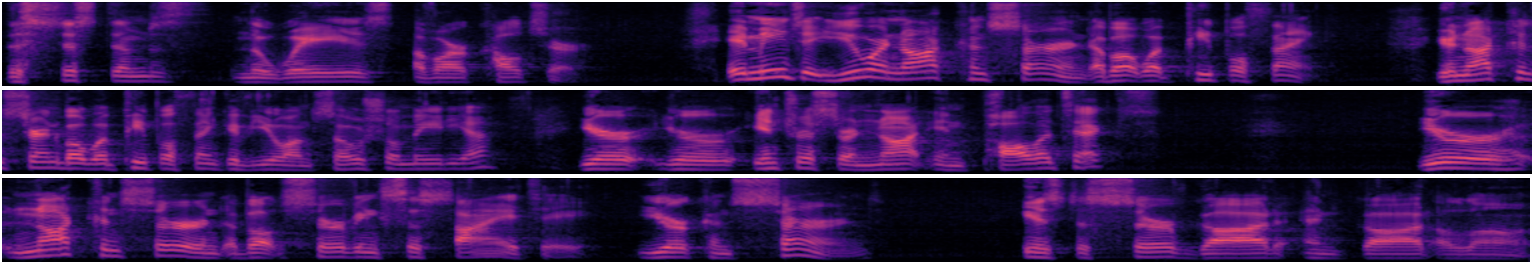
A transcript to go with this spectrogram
the systems and the ways of our culture. It means that you are not concerned about what people think. You're not concerned about what people think of you on social media. Your, your interests are not in politics. You're not concerned about serving society. Your concern is to serve God and God alone.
